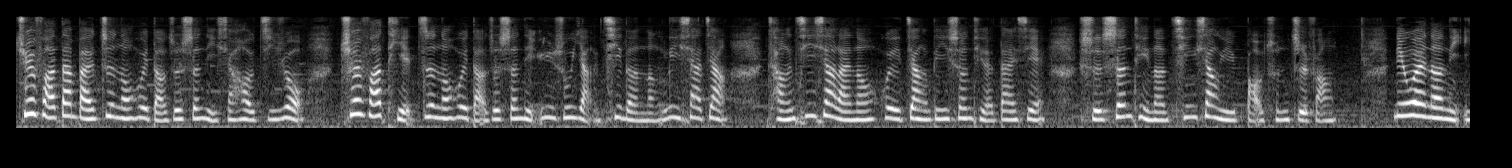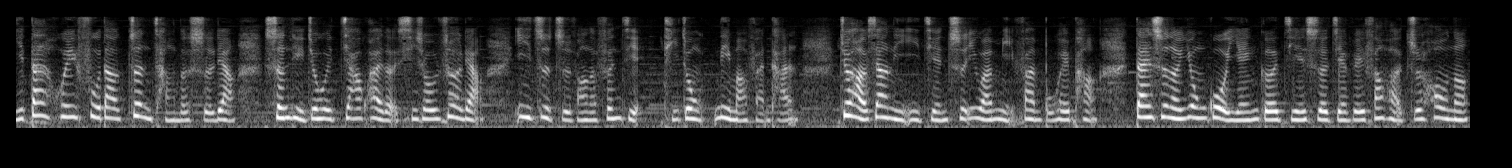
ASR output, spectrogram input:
缺乏蛋白质呢，会导致身体消耗肌肉；缺乏铁质呢，会导致身体运输氧气的能力下降。长期下来呢，会降低身体的代谢，使身体呢倾向于保存脂肪。另外呢，你一旦恢复到正常的食量，身体就会加快的吸收热量，抑制脂肪的分解，体重立马反弹。就好像你以前吃一碗米饭不会胖，但是呢，用过严格节食的减肥方法之后呢，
